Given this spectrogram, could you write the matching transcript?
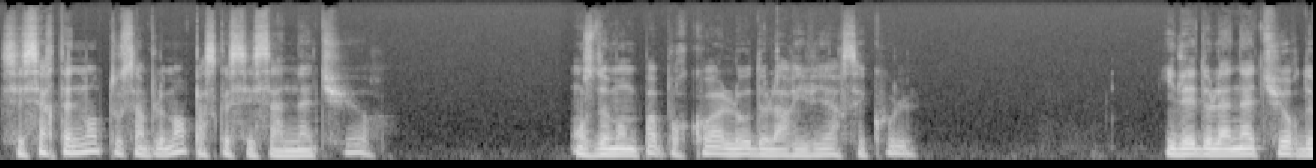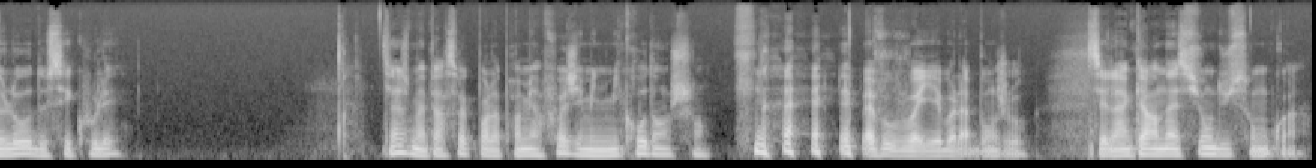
c'est certainement tout simplement parce que c'est sa nature. On ne se demande pas pourquoi l'eau de la rivière s'écoule. Il est de la nature de l'eau de s'écouler. Tiens, je m'aperçois que pour la première fois, j'ai mis le micro dans le champ. bah, vous voyez, voilà, bonjour. C'est l'incarnation du son, quoi.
